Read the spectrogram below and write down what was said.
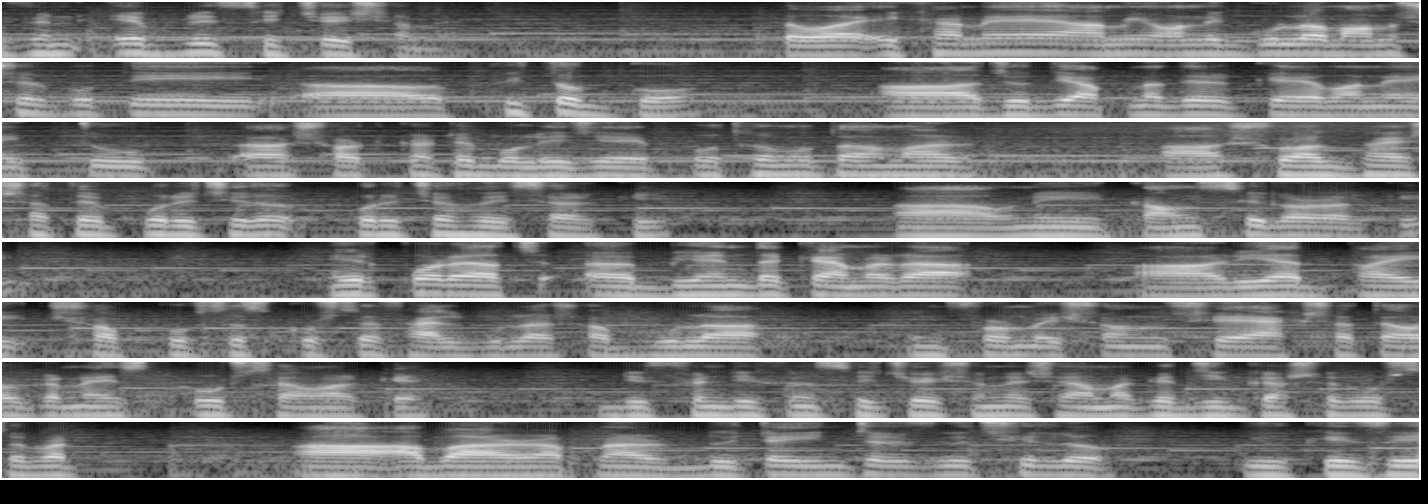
ইভেন এভরি সিচুয়েশনে তো এখানে আমি অনেকগুলো মানুষের প্রতি কৃতজ্ঞ। যদি আপনাদেরকে মানে একটু শর্টকাটে বলি যে, প্রথমত আমার সোহাগ ভাইয়ের সাথে পরিচিত, পরিচয় হয়েছে আর কি। উনি কাউন্সিলর আর কি। এরপরে আছে বিহাইন্ড দ্য ক্যামেরা রিয়াদ ভাই সব প্রসেস করছে ফাইলগুলো সবগুলা ইনফরমেশন সে একসাথে অর্গানাইজ করছে আমাকে। ডিফারেন্ট ডিফারেন্ট সিচুয়েশনে সে আমাকে জিজ্ঞাসা করছে বাট আবার আপনার দুইটা ইন্টারভিউ ছিল ইউকেভি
